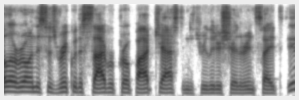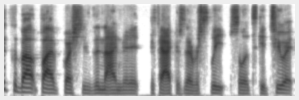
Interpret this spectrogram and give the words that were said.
Hello, everyone. This is Rick with the Cyber Pro podcast, and the three leaders share their insights. It's about five questions in the nine minutes if hackers never sleep. So let's get to it.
